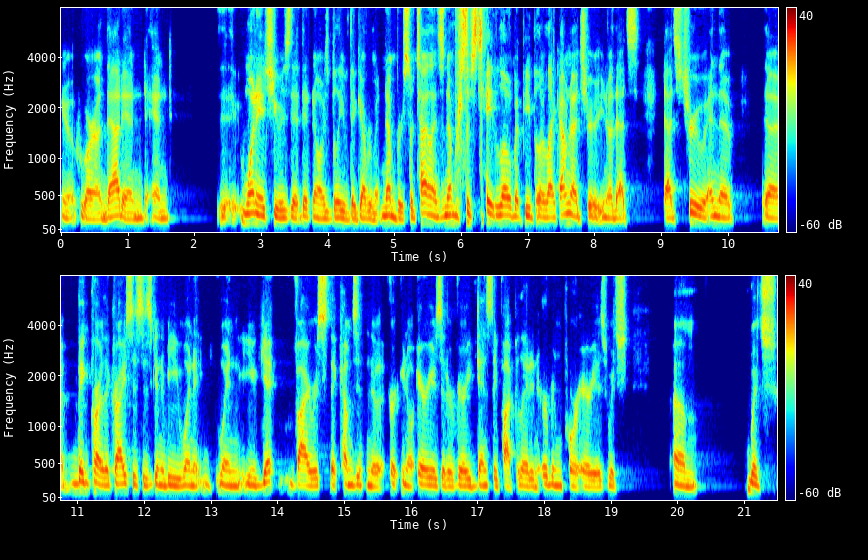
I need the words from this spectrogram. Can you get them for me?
you know who are on that end. And one issue is that they don't always believe the government numbers. So Thailand's numbers have stayed low, but people are like, I'm not sure, you know, that's that's true. And the the big part of the crisis is going to be when it when you get virus that comes into you know areas that are very densely populated, urban poor areas, which um, which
